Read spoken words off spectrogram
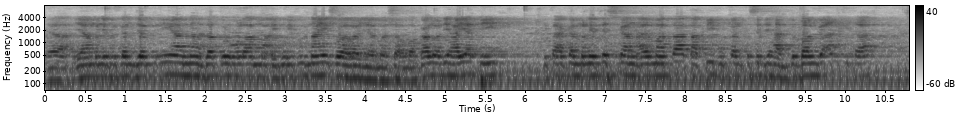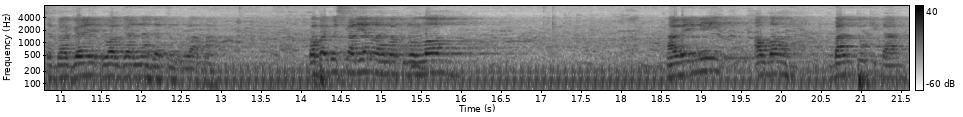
Ya yang menyebutkan jamiah Nahdlatul Ulama ibu-ibu naik suaranya Masya Allah. Kalau dihayati kita akan menitiskan air mata tapi bukan kesedihan kebanggaan kita sebagai warga Nahdlatul Ulama. Bapak Ibu sekalian rahimakumullah. Hari ini Allah bantu kita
